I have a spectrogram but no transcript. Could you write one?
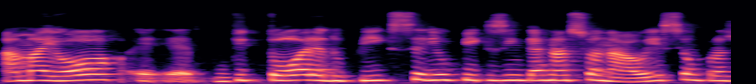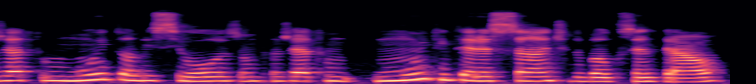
a maior é, é, vitória do Pix seria o Pix Internacional. Esse é um projeto muito ambicioso, um projeto muito interessante do Banco Central,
